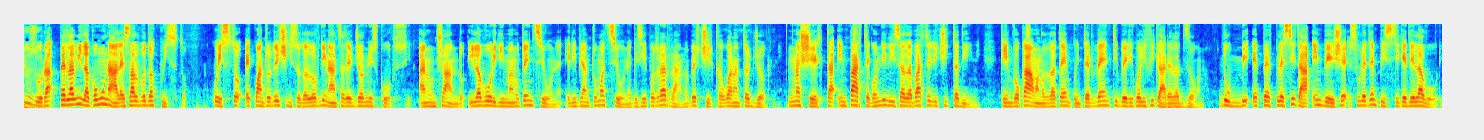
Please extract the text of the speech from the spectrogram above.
chiusura per la villa comunale salvo d'acquisto. Questo è quanto deciso dall'ordinanza dei giorni scorsi, annunciando i lavori di manutenzione e di piantumazione che si protrarranno per circa 40 giorni. Una scelta in parte condivisa da parte dei cittadini, che invocavano da tempo interventi per riqualificare la zona. Dubbi e perplessità invece sulle tempistiche dei lavori.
